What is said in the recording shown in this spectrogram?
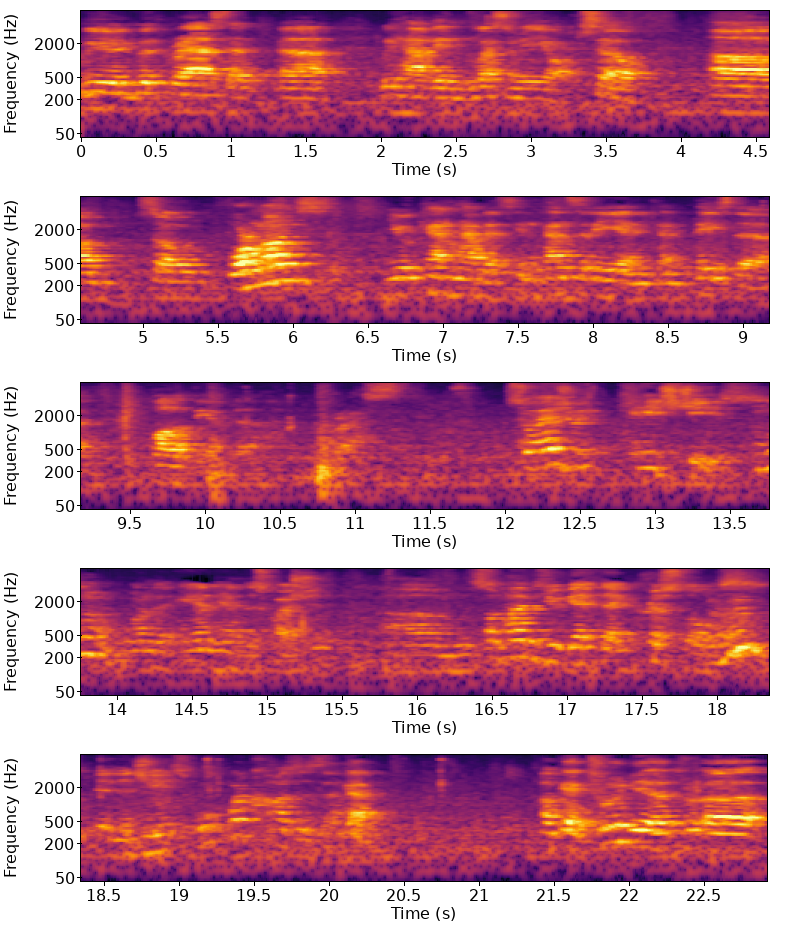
really good grass that uh, we have in Western New York. So, um, so four months, you can have this intensity and you can taste the quality of the. So as you age cheese, Mhm. one of the Ann had this question. Um, sometimes you get the crystals Mhm. in the cheese. Wh- What causes that? Okay. Okay, through the uh, through, uh,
